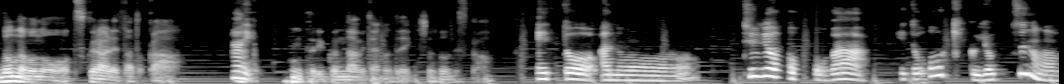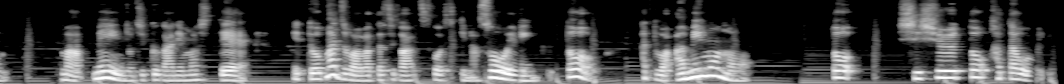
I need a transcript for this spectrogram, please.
どんなものを作られたとか、はい。に取り組んだみたいなので、どうですか？えっと、あのー、授業は、えっと、大きく4つの、まあ、メインの軸がありまして、えっと、まずは私がすごい好きなソーイングと、あとは編み物と刺繍と旗織り。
